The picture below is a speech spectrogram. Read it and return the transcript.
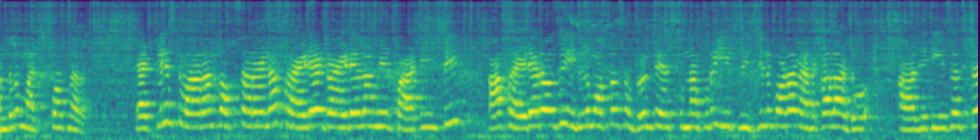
అందరూ మర్చిపోతున్నారు. అట్లీస్ట్ వారానికి ఒకసారైనా ఫ్రైడే డ్రైడేలో మీరు పాటించి ఆ ఫ్రైడే రోజు ఇల్లు మొత్తం శుభ్రం చేసుకున్నప్పుడు ఈ ఫ్రిడ్జ్ని కూడా వెనకాల అది తీసేస్తే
